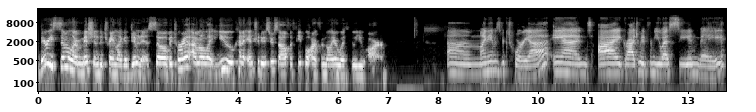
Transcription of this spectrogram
very similar mission to train like a gymnast. So Victoria, I'm going to let you kind of introduce yourself if people aren't familiar with who you are. Um, my name is Victoria, and I graduated from USC in May.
